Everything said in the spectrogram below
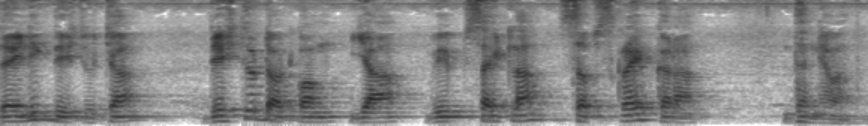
दैनिक देशदूतच्या देशदूत डॉट कॉम या वेबसाईटला सबस्क्राईब करा. धन्यवाद.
